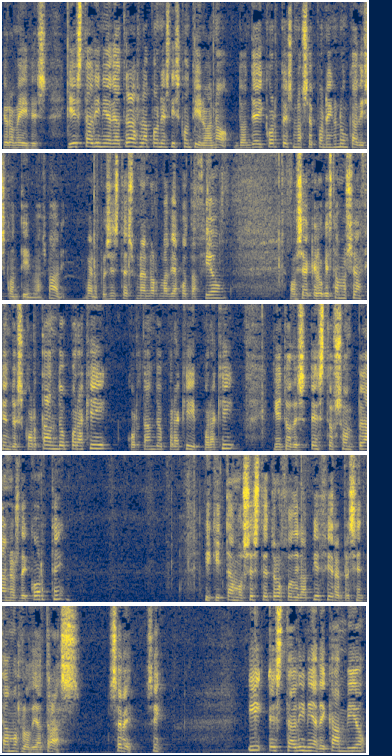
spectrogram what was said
Y ahora me dices, ¿y esta línea de atrás la pones discontinua? No, donde hay cortes no se ponen nunca discontinuas, ¿vale? Bueno, pues esta es una norma de acotación. O sea que lo que estamos haciendo es cortando por aquí, cortando por aquí, por aquí. Y entonces estos son planos de corte, y quitamos este trozo de la pieza y representamos lo de atrás. ¿Se ve? Sí. Y esta línea de cambio,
